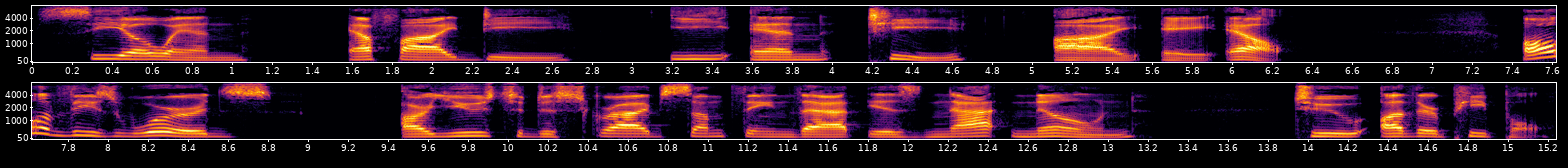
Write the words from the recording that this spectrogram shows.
C O N F I D E N T I A L. All of these words are used to describe something that is not known to other people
